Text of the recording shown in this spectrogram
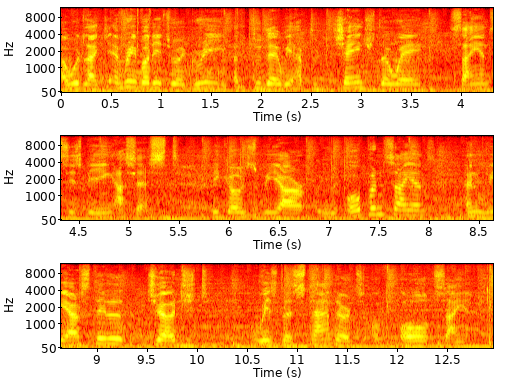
I would like everybody to agree that today we have to change the way science is being assessed because we are in open science and we are still judged with the standards of old science.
